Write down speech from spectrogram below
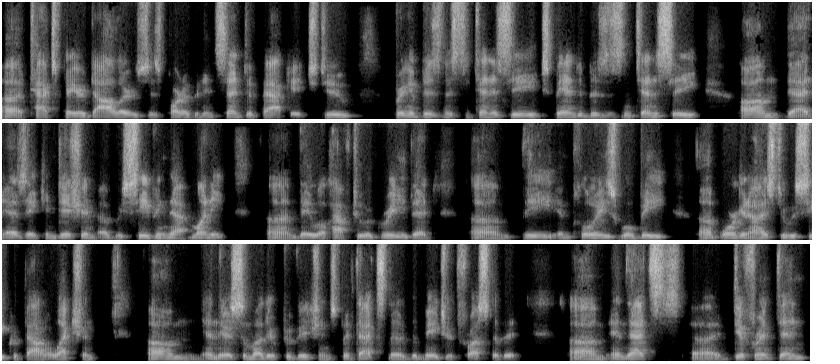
uh, taxpayer dollars as part of an incentive package to bring a business to Tennessee, expand a business in Tennessee, um, that as a condition of receiving that money, uh, they will have to agree that um, the employees will be um, organized through a secret ballot election. Um, and there's some other provisions, but that's the, the major thrust of it. Um, and that's uh, different than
